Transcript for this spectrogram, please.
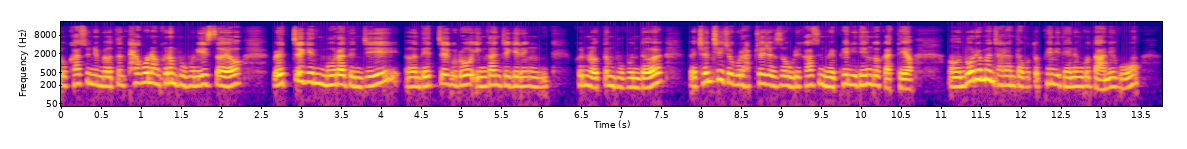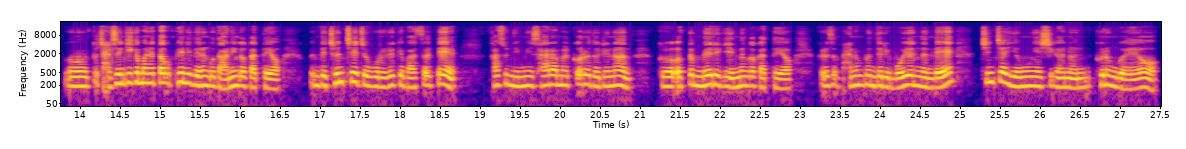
또 가수님의 어떤 타고난 그런 부분이 있어요. 외적인 뭐라든지 어, 내적으로 인간적인 그런 어떤 부분들 그러니까 전체적으로 합쳐져서 우리 가수님의 팬이 된 것 같아요. 어, 노래만 잘한다고 또 팬이 되는 것도 아니고 어, 또 잘생기기만 했다고 팬이 되는 것도 아닌 것 같아요. 근데 전체적으로 이렇게 봤을 때 가수님이 사람을 끌어들이는 그 어떤 매력이 있는 것 같아요. 그래서 많은 분들이 모였는데 진짜 영웅의 시간은 그런 거예요.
